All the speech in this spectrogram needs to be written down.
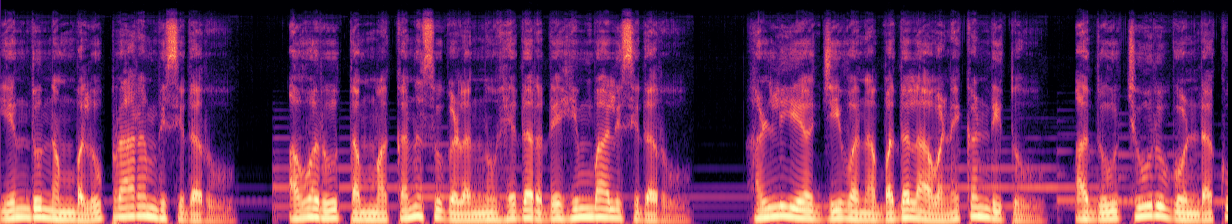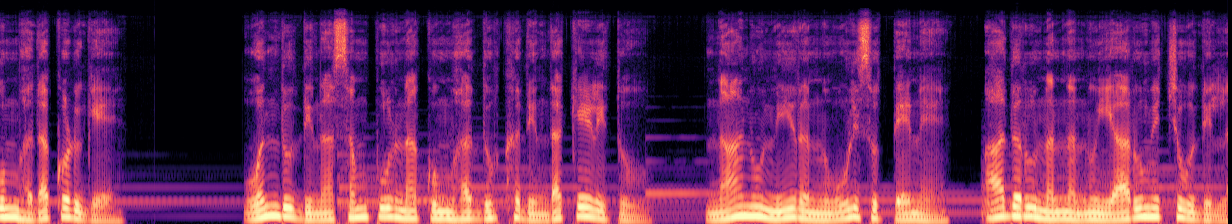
ಎಂದು ನಂಬಲು ಪ್ರಾರಂಭಿಸಿದರು. ಅವರು ತಮ್ಮ ಕನಸುಗಳನ್ನು ಹೆದರದೆ ಹಿಂಬಾಲಿಸಿದರು. ಹಳ್ಳಿಯ ಜೀವನ ಬದಲಾವಣೆ ಕಂಡಿತು. ಅದು ಚೂರುಗೊಂಡ ಕುಂಭದ ಕೊಡುಗೆ. ಒಂದು ದಿನ ಸಂಪೂರ್ಣ ಕುಂಭ ದುಃಖದಿಂದ ಕೇಳಿತು. ನಾನು ನೀರನ್ನು ಉಳಿಸುತ್ತೇನೆ, ಆದರೂ ನನ್ನನ್ನು ಯಾರೂ ಮೆಚ್ಚುವುದಿಲ್ಲ.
